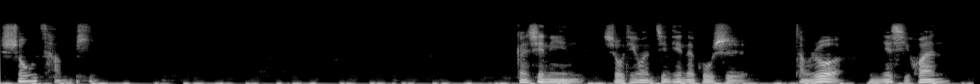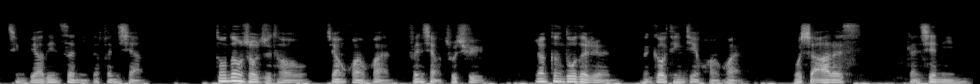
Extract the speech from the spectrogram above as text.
收藏品。感谢您收听完今天的故事。倘若你也喜欢，请不要吝啬你的分享，动动手指头将缓缓分享出去，让更多的人能够听见缓缓。我是 Alice，感谢您。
